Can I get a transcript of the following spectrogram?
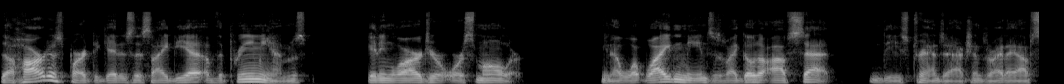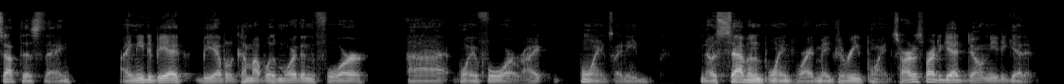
The hardest part to get is this idea of the premiums getting larger or smaller. You know, what widen means is I go to offset these transactions, right? I offset this thing. I need to be, a, be able to come up with more than 4.4, uh, right? Points. I need, you know, 7.4. I'd make three points. Hardest part to get, don't need to get it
